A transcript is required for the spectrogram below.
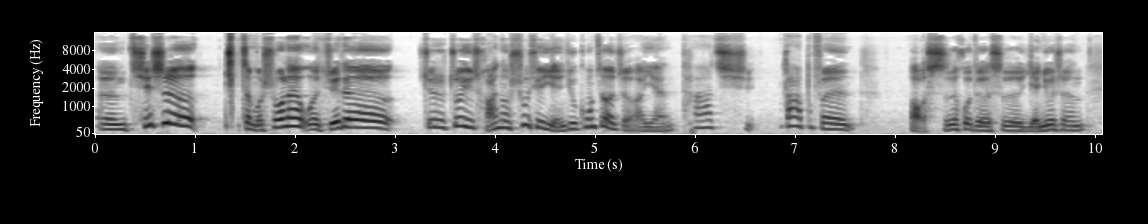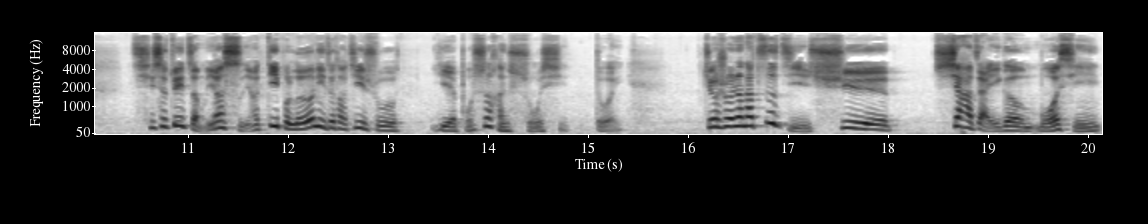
嗯，其实怎么说呢？我觉得就是作为传统数学研究工作者而言，他其大部分。老师或者是研究生，其实对怎么样使用 deep learning 这套技术也不是很熟悉。对，就是说让他自己去下载一个模型，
